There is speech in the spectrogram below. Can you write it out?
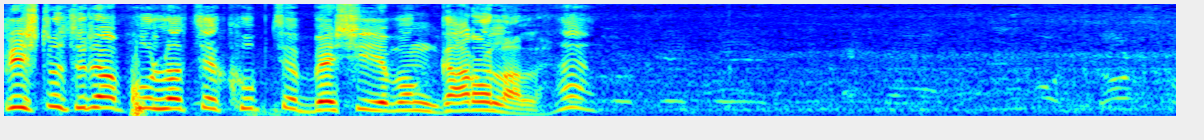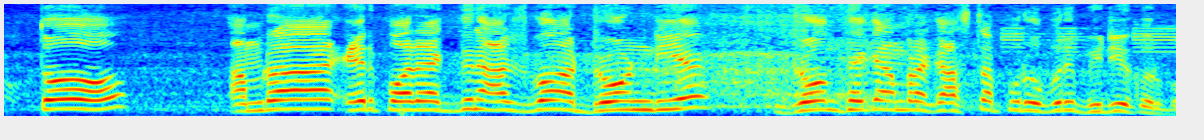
কৃষ্ণচূড়া ফুল হচ্ছে খুব চেয়ে বেশি এবং গাঢ় লাল হ্যাঁ? তো আমরা এরপরে একদিন আসব আর ড্রোন নিয়ে। ড্রোন থেকে আমরা গাছটা পুরোপুরি ভিডিও করব।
